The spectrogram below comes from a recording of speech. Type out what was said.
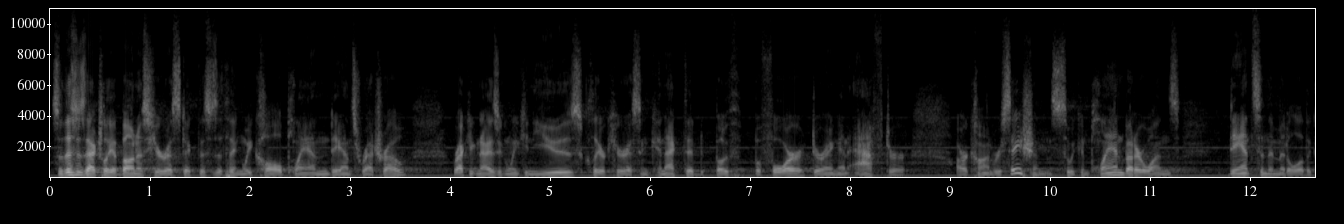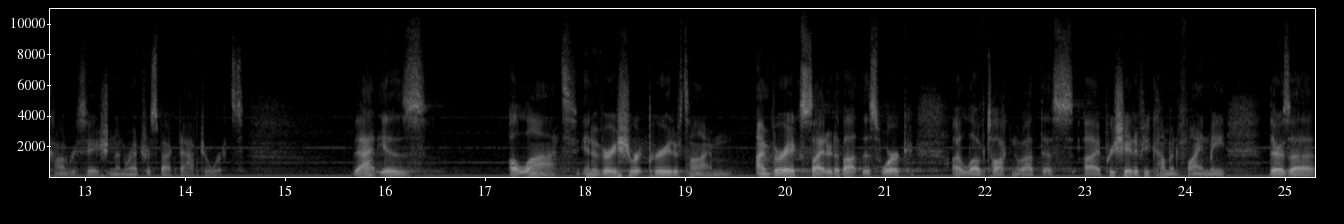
So, this is actually a bonus heuristic. This is a thing we call plan, dance, retro, recognizing we can use Clear, Curious, and Connected both before, during, and after our conversations. So, we can plan better ones, dance in the middle of the conversation, and retrospect afterwards. That is a lot in a very short period of time. I'm very excited about this work. I love talking about this. I appreciate if you come and find me. There's a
